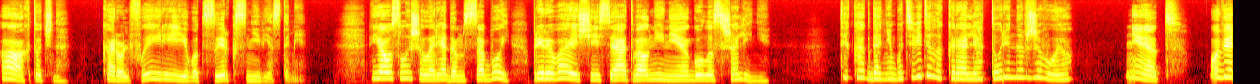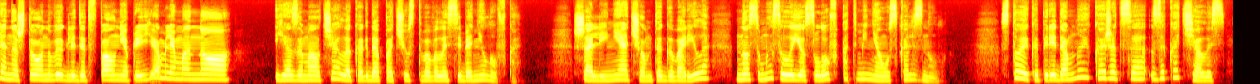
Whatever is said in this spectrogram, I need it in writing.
Ах, точно. Король Фейри и его цирк с невестами. Я услышала рядом с собой прерывающийся от волнения голос Шалини. «Ты когда-нибудь видела короля Торина вживую?» «Нет. Уверена, что он выглядит вполне приемлемо, но...» Я замолчала, когда почувствовала себя неловко. Шалини о чем то говорила, но смысл ее слов от меня ускользнул. Стойка передо мной, кажется, закачалась.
